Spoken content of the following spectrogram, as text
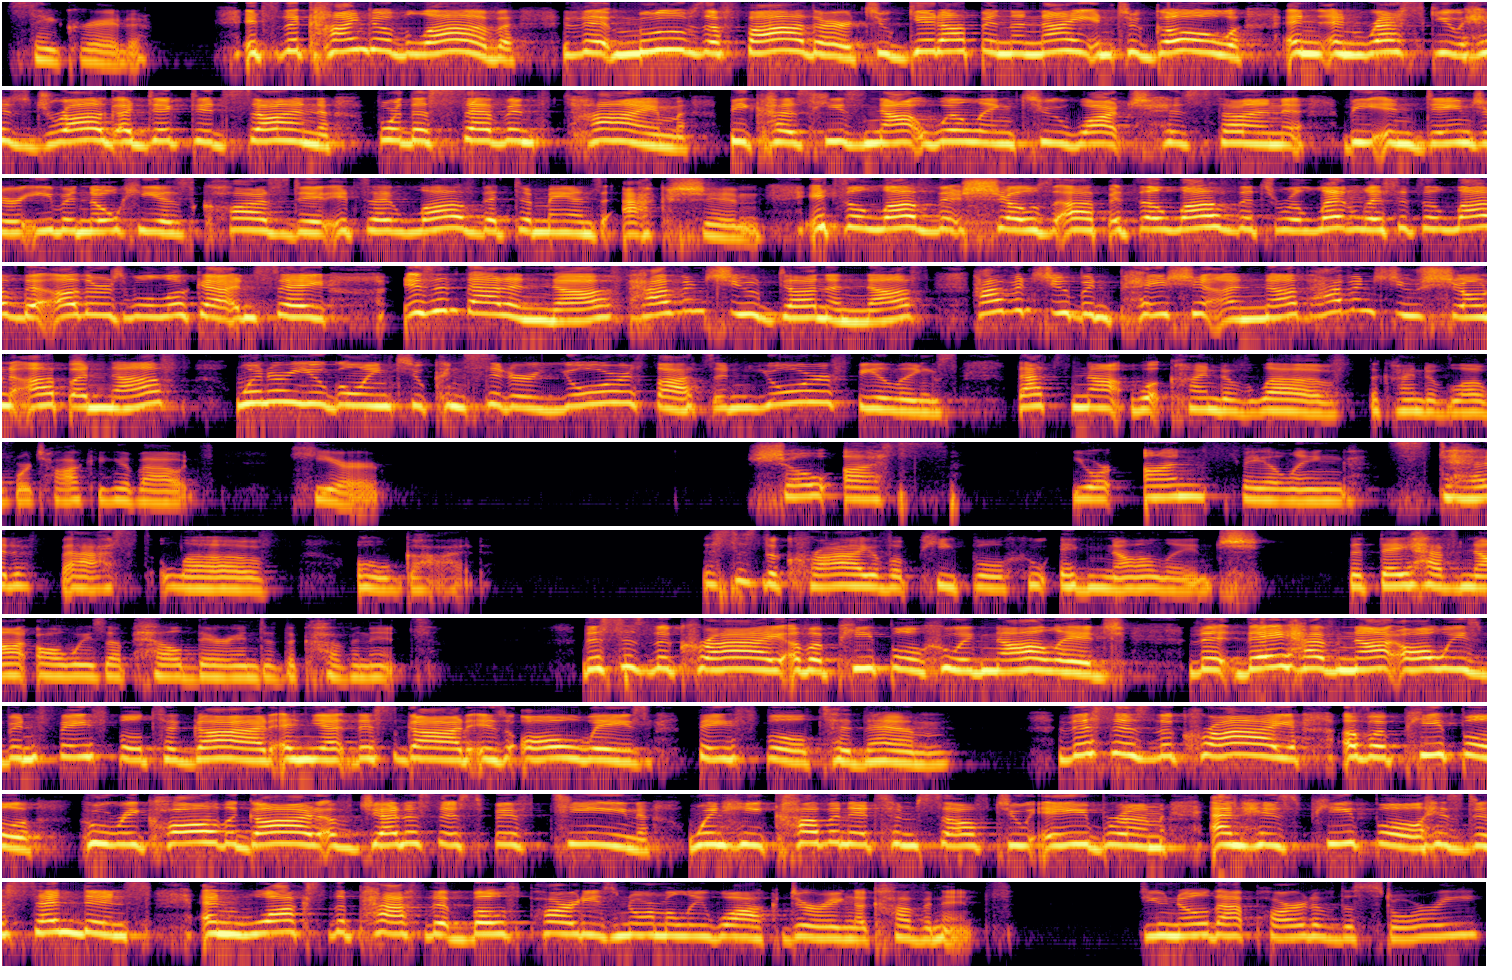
sacred. It's the kind of love that moves a father to get up in the night and to go and, and rescue his drug addicted son for the seventh time because he's not willing to watch his son be in danger, even though he has caused it. It's a love that demands action. It's a love that shows up. It's a love that's relentless. It's a love that others will look at and say, Isn't that enough? Haven't you done enough? Haven't you been patient enough? Haven't you shown up enough? When are you going to consider your thoughts and your feelings? That's not what kind of love, the kind of love we're talking about here. Show us your unfailing, steadfast love, O oh God. This is the cry of a people who acknowledge that they have not always upheld their end of the covenant. This is the cry of a people who acknowledge that they have not always been faithful to God, and yet this God is always faithful to them. This is the cry of a people who recall the God of Genesis 15 when he covenants himself to Abram and his people, his descendants, and walks the path that both parties normally walk during a covenant. Do you know that part of the story?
